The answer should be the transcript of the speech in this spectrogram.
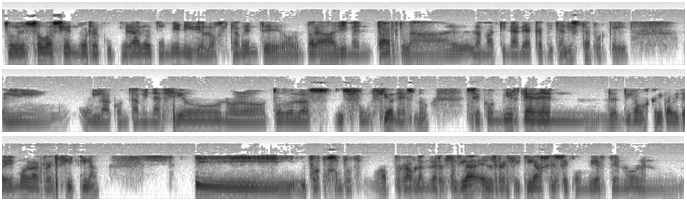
todo eso va siendo recuperado también ideológicamente para alimentar la, la, maquinaria capitalista, porque el, la contaminación o todas las disfunciones, ¿no? Se convierten en, digamos que el capitalismo la recicla y, pues, por ejemplo, por hablar de reciclar, el reciclaje se convierte ¿no? en,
